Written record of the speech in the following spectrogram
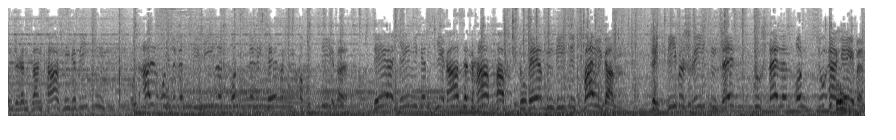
unseren Plantagengebieten und all unsere zivilen und militärischen Offiziere, derjenigen Piraten habhaft zu werden, die sich weigern, sich wie beschrieben selbst zu stellen und zu ergeben.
